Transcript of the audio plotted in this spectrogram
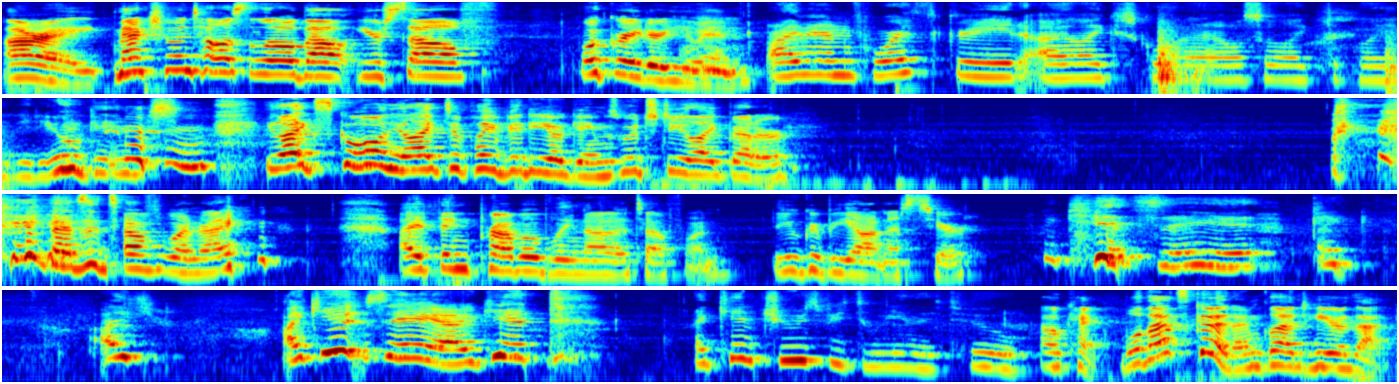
All right. Max, you want to tell us a little about yourself? What grade are you in? I'm in fourth grade. I like school and I also like to play video games. you like school and you like to play video games. Which do you like better? That's a tough one, right? I think probably not a tough one. You could be honest here. I can't say it. I, I, I can't say it. I can't. I can't choose between the two. Okay. Well, that's good. I'm glad to hear that.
